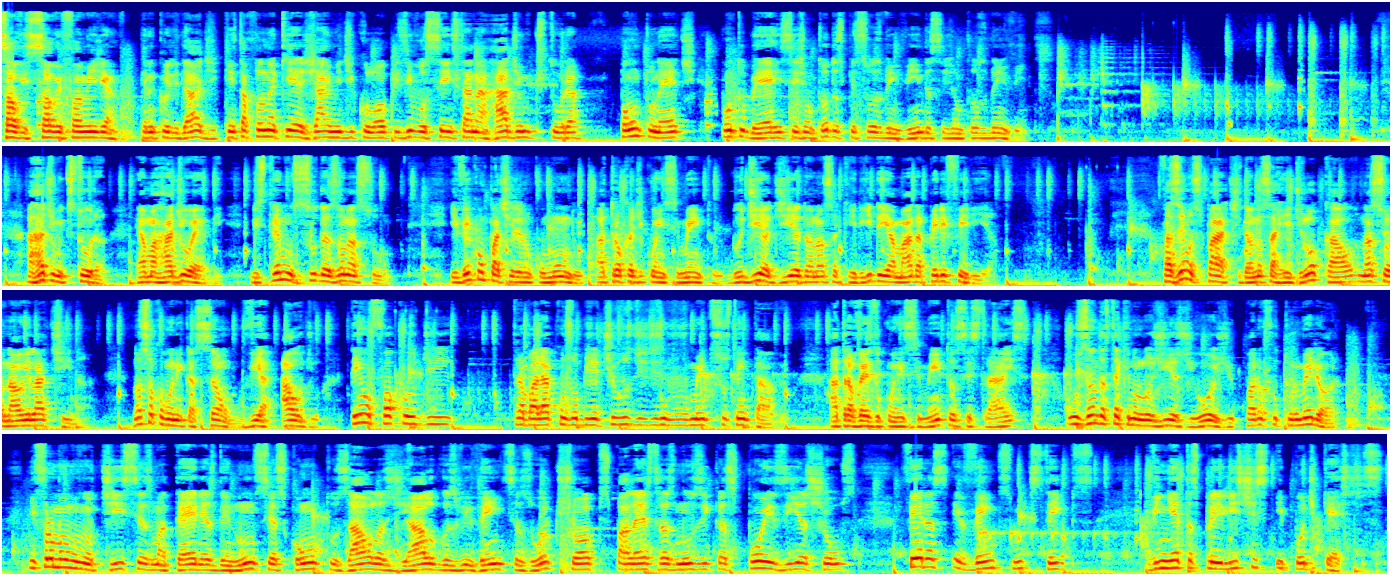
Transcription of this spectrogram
Salve, salve família! Tranquilidade? Quem está falando aqui é Jaime Dico Lopes e você está na radiomixtura.net.br. Sejam todas as pessoas bem-vindas, sejam todos bem-vindos. A Rádio Mixtura é uma rádio web do extremo sul da Zona Sul e vem compartilhando com o mundo a troca de conhecimento do dia a dia da nossa querida e amada periferia. Fazemos parte da nossa rede local, nacional e latina. Nossa comunicação via áudio tem o foco de trabalhar com os objetivos de desenvolvimento sustentável, através do conhecimento ancestrais, usando as tecnologias de hoje para um futuro melhor. Informamos notícias, matérias, denúncias, contos, aulas, diálogos, vivências, workshops, palestras, músicas, poesias, shows, feiras, eventos, mixtapes, vinhetas, playlists e podcasts.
